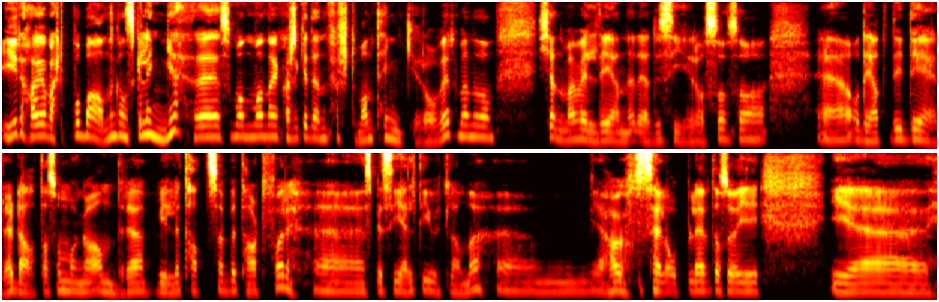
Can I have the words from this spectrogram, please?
Yr har jo vært på banen ganske lenge, uh, så man, man, er kanskje ikke den første man tenker over. Men man kjenner meg veldig igjen i det du sier også. Så, og det at de deler data som mange andre ville tatt seg betalt for, spesielt i utlandet. jeg har jo selv opplevd altså i i eh,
